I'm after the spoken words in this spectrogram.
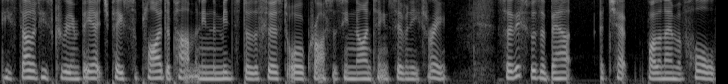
he started his career in BHP's supply department in the midst of the first oil crisis in 1973. So this was about a chap by the name of Hall.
